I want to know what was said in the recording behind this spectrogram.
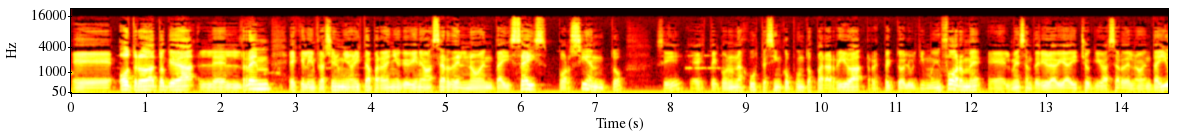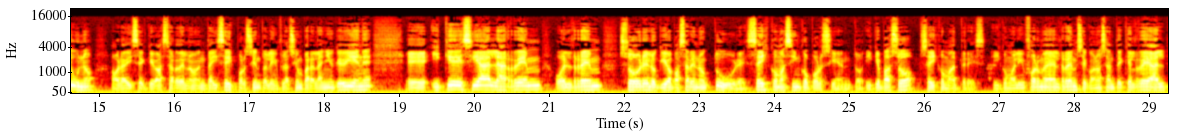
Eh, otro dato que da el REM es que la inflación minorista para el año que viene va a ser del 96%. ¿Sí? Este, con un ajuste 5 puntos para arriba respecto al último informe. el mes anterior había dicho que iba a ser del 91, ahora dice que va a ser del 96% la inflación para el año que viene. Eh, ¿Y qué decía la REM o el REM sobre lo que iba a pasar en octubre? 6,5%. ¿Y qué pasó? 6,3%. Y como el informe del REM se conoce antes que el real,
